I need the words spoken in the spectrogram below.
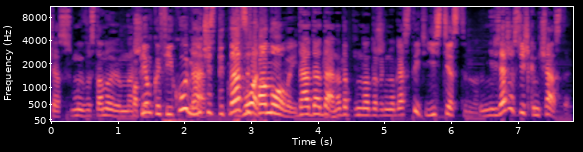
Сейчас мы восстановим наши... Попьем кофейку, Да. минут через 15 Вот. по новой. Да-да-да, надо, надо же немного остыть. Естественно. Нельзя же слишком часто.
